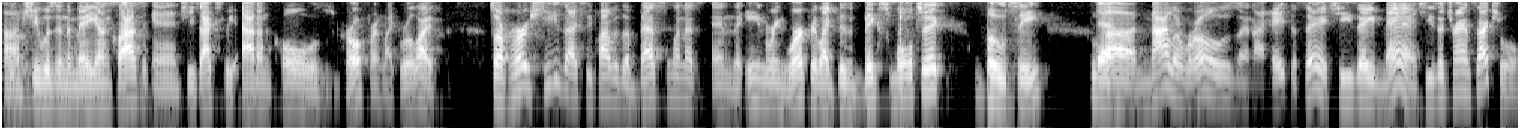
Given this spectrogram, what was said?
Um, Mhm. She was in the Mae Young Classic, and she's actually Adam Cole's girlfriend, like real life. So her, she's actually probably the best one that's in the in-ring worker, like this big swole chick, Bootsy. yeah, Uh, Nyla Rose, and I hate to say it, she's a man. She's a transsexual.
